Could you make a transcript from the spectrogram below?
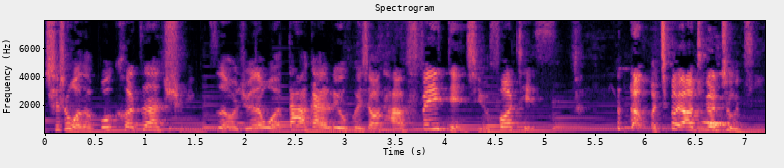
其实我的播客在取名字，我觉得我大概率会叫它非典型 forties，我就要这个主题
